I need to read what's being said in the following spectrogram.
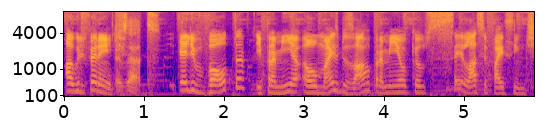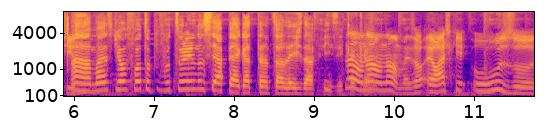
algo diferente. Exato. Ele volta, e pra mim é o mais bizarro, pra mim é o que eu sei lá se faz sentido. Ah, mas de volta pro futuro ele não se apega tanto a leis da física. não, cara. não, não, mas eu, eu acho que o uso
